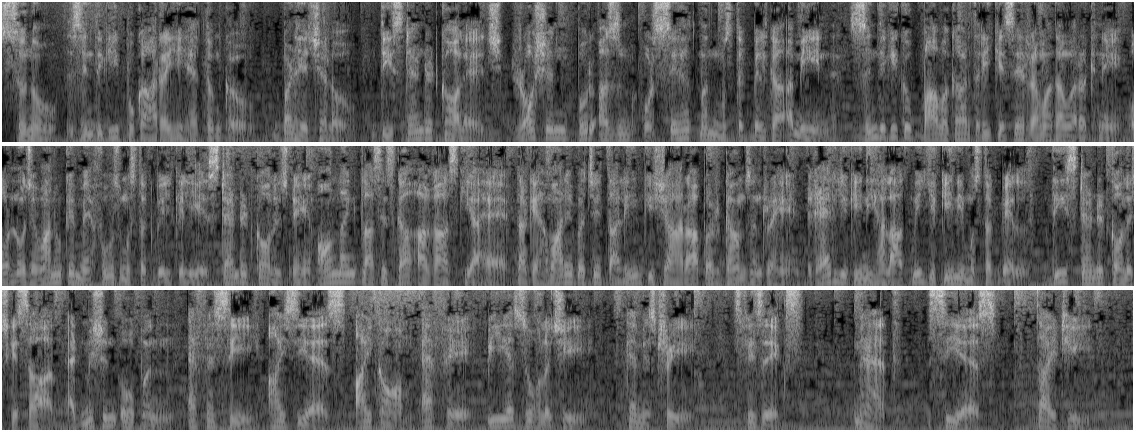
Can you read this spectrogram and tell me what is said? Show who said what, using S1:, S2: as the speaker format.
S1: सुनो, ज़िंदगी पुकार रही है तुमको। बढ़े चलो। दी स्टैंडर्ड कॉलेज रोशन पुरअज़म और सेहतमंद मुस्तकबिल का अमीन। ज़िंदगी को बावकार तरीके से रवा दवा रखने और नौजवानों के महफूज मुस्तकबिल के लिए स्टैंडर्ड कॉलेज ने ऑनलाइन क्लासेस का आगाज़ किया है, ताकि हमारे बच्चे तालीम की शाहराह पर गामजन रहे। गैर यकीनी हालात में यकीनी मुस्तकबिल। दी स्टैंडर्ड कॉलेज के साथ admission open F S C I C S I com F A B S zoology chemistry physics, math, CS, IT,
